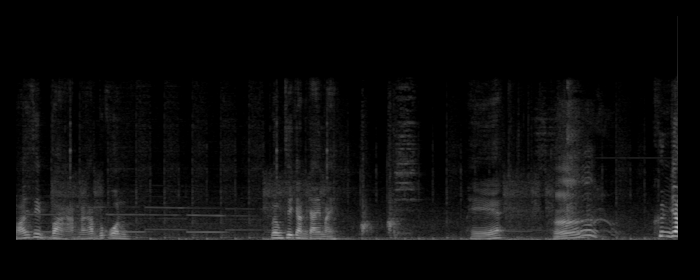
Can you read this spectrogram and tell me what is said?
ร้อยสิบบาทนะครับทุกคน เริ่มที่กันไกลใหม่ เพขึ้นย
